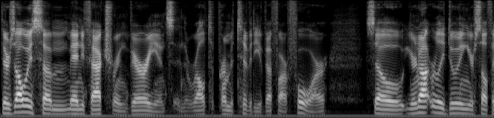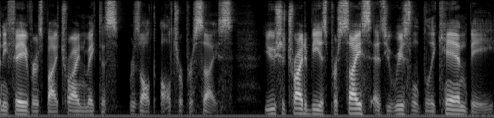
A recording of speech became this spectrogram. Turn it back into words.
there's always some manufacturing variance in the relative permittivity of FR4, so you're not really doing yourself any favors by trying to make this result ultra precise. You should try to be as precise as you reasonably can be,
